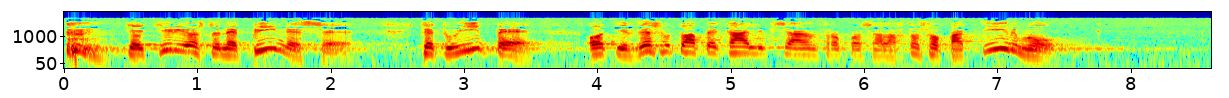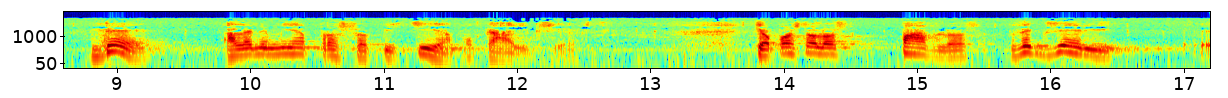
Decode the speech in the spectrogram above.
Και ο Κύριος τον επίνεσε και του είπε ότι δεν σου το απεκάλυψε άνθρωπος αλλά αυτός ο πατήρ μου. Ναι αλλά είναι μια προσωπική αποκάλυψη αυτή. Και ο Απόστολος Παύλος δεν ξέρει ε,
